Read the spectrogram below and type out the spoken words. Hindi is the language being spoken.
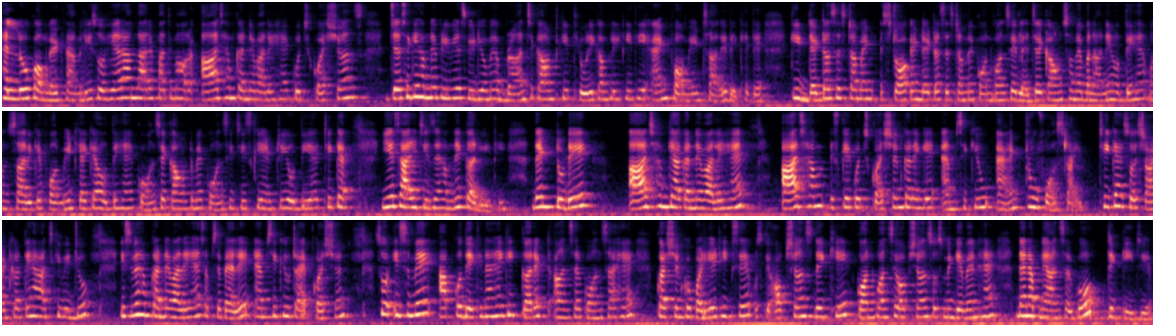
Hello comrade family so here I'm लारे फातिमा और आज हम करने वाले हैं कुछ क्वेश्चंस जैसे कि हमने प्रीवियस वीडियो में ब्रांच अकाउंट की थ्योरी कंप्लीट की थी एंड फॉर्मेट सारे देखे थे कि debtor system and stock and debtor system में कौन कौन से लेजर अकाउंट्स हमें बनाने होते हैं, उन सारे के फॉर्मेट क्या क्या होते हैं, कौन से अकाउंट में कौन सी चीज़ की एंट्री होती है, ठीक है? ये सारी चीज़ें हमने कर ली थी. देन टुडे आज हम क्या करने वाले हैं आज हम इसके कुछ क्वेश्चन करेंगे M C Q and true false type ठीक है? सो so, स्टार्ट करते हैं आज की वीडियो इसमें हम करने वाले हैं सबसे पहले M C Q type question so इसमें आपको देखना है कि करेक्ट आंसर कौन सा है। क्वेश्चन को पढ़िए ठीक से। उसके ऑप्शंस देखिए। कौन कौन से ऑप्शंस उसमें गिवन हैं? देन अपने आंसर को टिक कीजिए।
